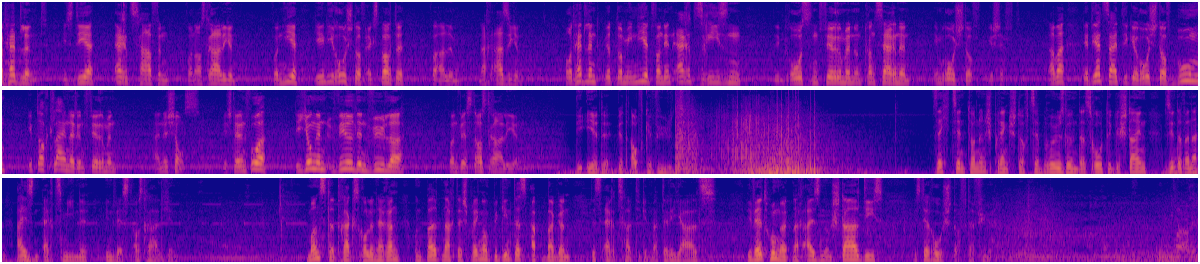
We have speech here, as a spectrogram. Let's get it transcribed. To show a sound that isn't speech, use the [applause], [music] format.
Port Hedland ist der Erzhafen von Australien. Von hier gehen die Rohstoffexporte vor allem nach Asien. Port Hedland wird dominiert von den Erzriesen, den großen Firmen und Konzernen im Rohstoffgeschäft. Aber der derzeitige Rohstoffboom gibt auch kleineren Firmen eine Chance. Wir stellen vor, die jungen wilden Wühler von Westaustralien. Die Erde wird aufgewühlt. 16 Tonnen Sprengstoff zerbröseln das rote Gestein, sind auf einer Eisenerzmine in Westaustralien. Monstertrucks rollen heran und bald nach der Sprengung beginnt das Abbaggern des erzhaltigen Materials. Die Welt hungert nach Eisen und Stahl, dies ist der Rohstoff dafür.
